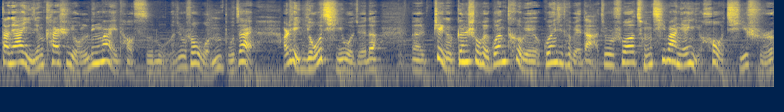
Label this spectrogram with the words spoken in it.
大家已经开始有了另外一套思路了，就是说我们不再，而且尤其我觉得，呃，这个跟社会观特别有关系，特别大。就是说，从七八年以后，其实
